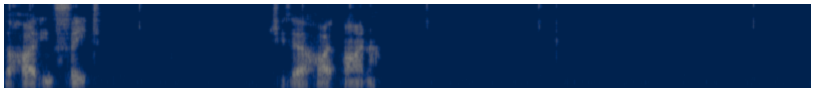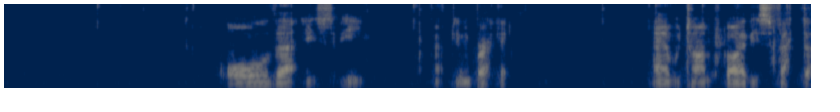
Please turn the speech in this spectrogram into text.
the height in feet, which is our height minor, all of that needs to be wrapped in a bracket and we times by this factor.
